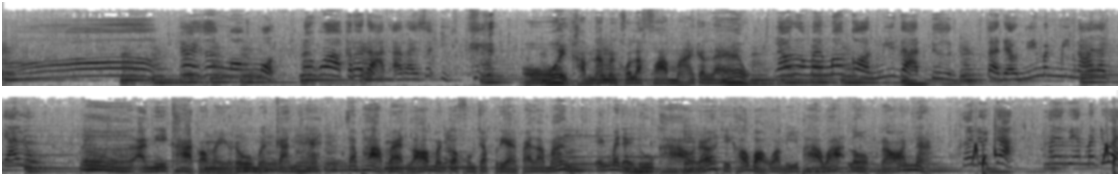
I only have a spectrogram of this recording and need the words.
อ๋อยายก็งงหมดนึกว่ากระดาษอะไรซะอีก โอ้ยคำนั้นมันคนละความหมายกันแล้ว แล้วทำไมเมื่อก่อนมีดาดดื่น แต่เดี๋ยวนี้มันมีน้อยละจ๊ะลุง เออ อันนี้ข้าก็ไม่รู้เหมือนกันแฮะ สภาพแวดล้อมมันก็คงจะเปลี่ยนไปละมั้ง เอ็งไม่ได้ดูข่าวเหรอที่เขาบอกว่ามีภาวะโลกร้อนน่ะ เคยดูจ้ะ เคยเรียนมาด้วย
